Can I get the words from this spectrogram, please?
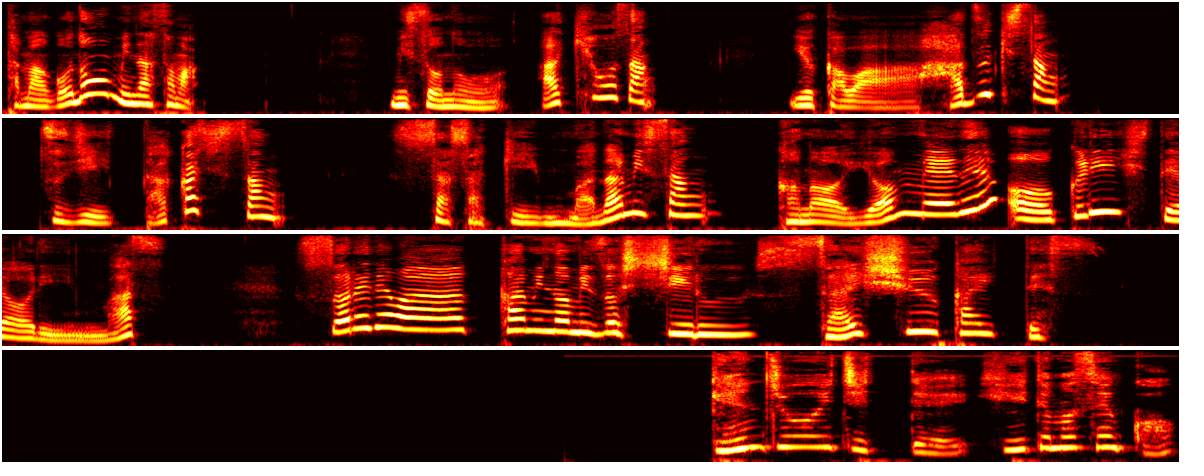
卵の皆様。味噌の秋穂さん、湯川葉月さん、辻隆さん、佐々木まなみさん、この4名でお送りしております。それでは、神の溝知る最終回です。現状維持って引いてませんか？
